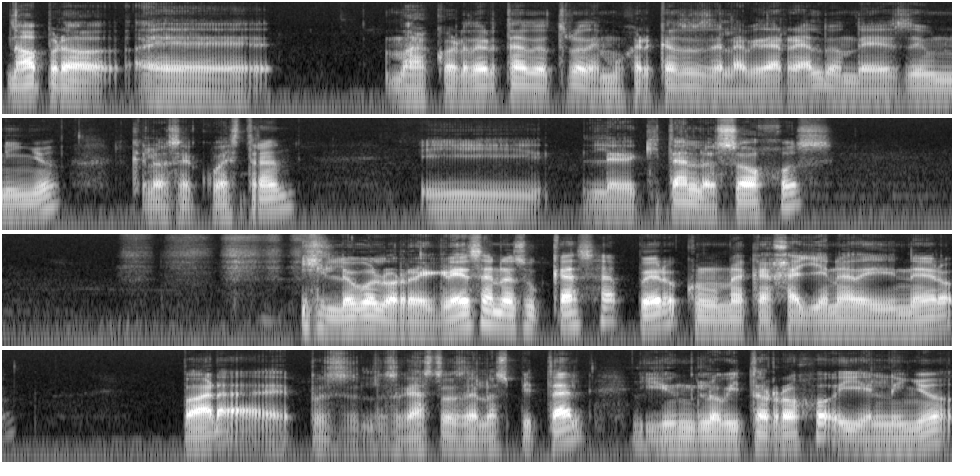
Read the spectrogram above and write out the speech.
No, pero eh, me acordé ahorita de otro de Mujer Casos de la Vida Real, donde es de un niño que lo secuestran y le quitan los ojos y luego lo regresan a su casa, pero con una caja llena de dinero para eh, pues los gastos del hospital y un globito rojo y el niño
